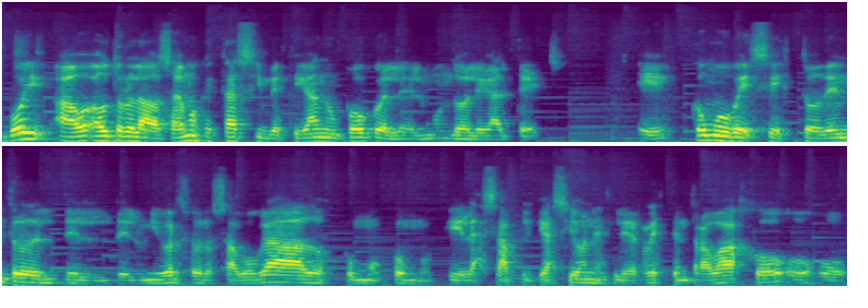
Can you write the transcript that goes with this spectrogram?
Voy a, otro lado. Sabemos que estás investigando un poco el, mundo legal tech. Eh, ¿Cómo ves esto dentro del, universo de los abogados? ¿Cómo, que las aplicaciones le resten trabajo o,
